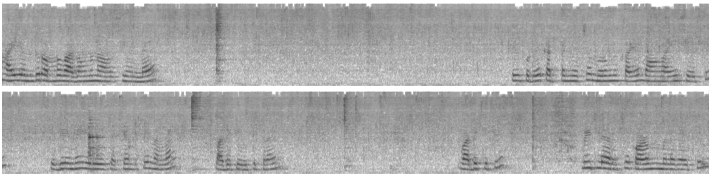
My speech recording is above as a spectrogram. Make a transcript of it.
காய் வந்து ரொம்ப வதங்கணும்னு அவசியம் இல்லை. இது கூடவே கட் பண்ணி வச்ச முருங்கைக்காயும் மாங்காயும் சேர்த்து இதையுமே இருபது செகண்டுக்கு நல்லா வதக்கி விட்டுக்கிறேன். வதக்கிட்டு வீட்டில் அரைச்ச குழம்பு மிளகாய்த்தூள்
